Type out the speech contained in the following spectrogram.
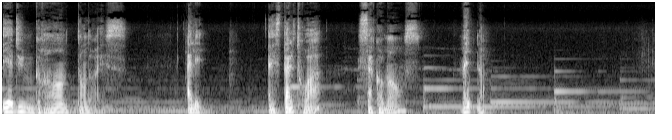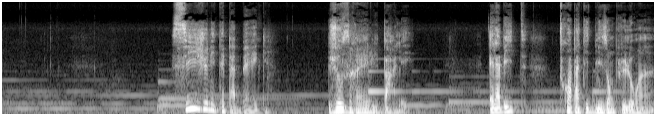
et est d'une grande tendresse. Allez, installe-toi, ça commence maintenant. Si je n'étais pas bègue, j'oserais lui parler. Elle habite trois pâtés de maison plus loin.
